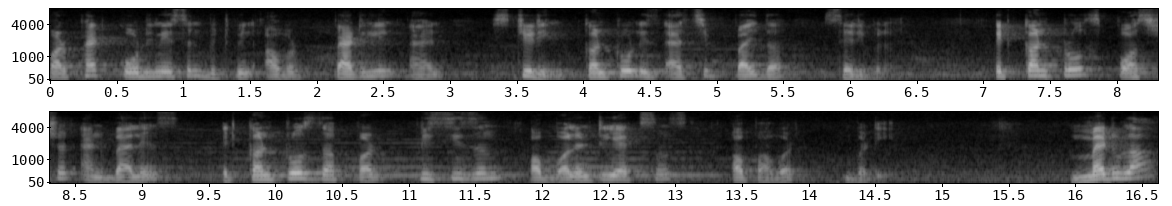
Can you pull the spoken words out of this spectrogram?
perfect coordination between our pedaling and steering control is achieved by the cerebellum. It controls posture and balance. It controls the precision of voluntary actions of our body. Medulla,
